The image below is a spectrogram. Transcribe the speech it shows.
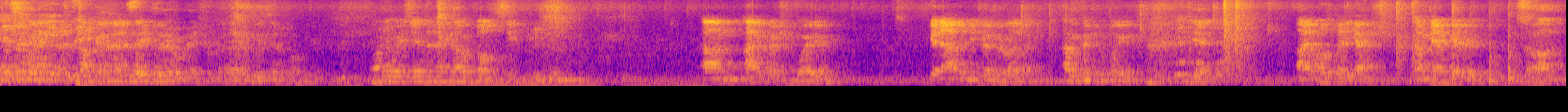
let's not go into that. there. Stay clear away from Uh, it. who's that from? Why don't we change an economic policy? Um, I have a question for you. You're now the new treasurer, by the way. I have a question for you. Yeah. I have all the petty cash. I'm down here. So uh,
